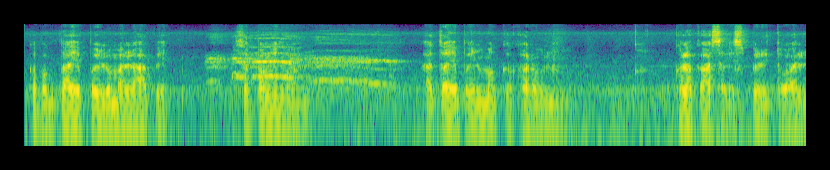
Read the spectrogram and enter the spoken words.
kapag tayo po ay lumalapit sa Panginoon at tayo po ay magkakaroon ng kalakasang espiritual.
